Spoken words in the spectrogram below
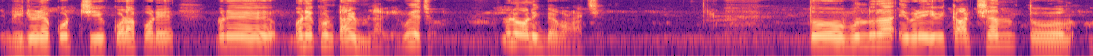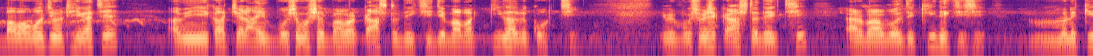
ভিডিওটা করছি, করার পরে মানে অনেকক্ষণ টাইম লাগে, বুঝেছ? মানে অনেক ব্যাপার আছে। তো বন্ধুরা, এবারে এই কাটছিলাম, তো বাবা বলছিল, ঠিক আছে, আমি কাটছি আর আমি বসে বসে বাবার কাজটা দেখছি, যে বাবা কীভাবে করছে। এবার বসে বসে কাজটা দেখছি, আর বাবা বলছে, কী দেখছিস? মানে কী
